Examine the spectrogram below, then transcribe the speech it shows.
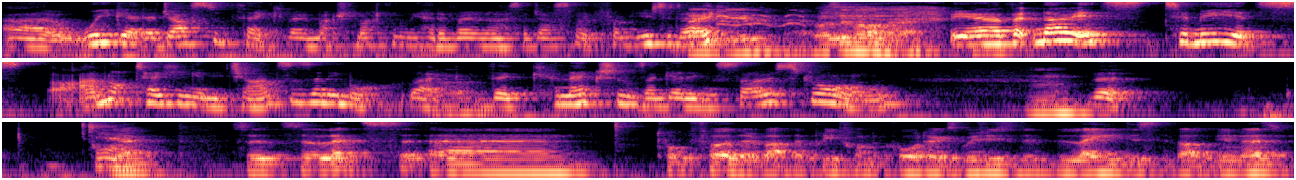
Uh, we get adjusted. Thank you very much, Martin. We had a very nice adjustment from you today. Thank you. It was an honor. Yeah, but no, it's to me, it's I'm not taking any chances anymore. Like No. the connections are getting so strong Mm. that yeah, Yeah. So, so let's um, talk further about the prefrontal cortex, which is the latest development. That's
